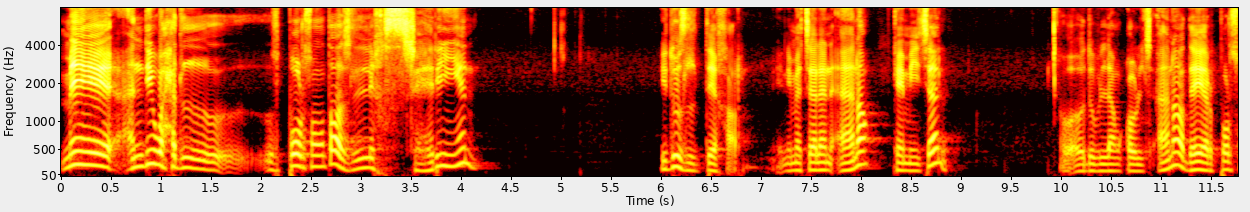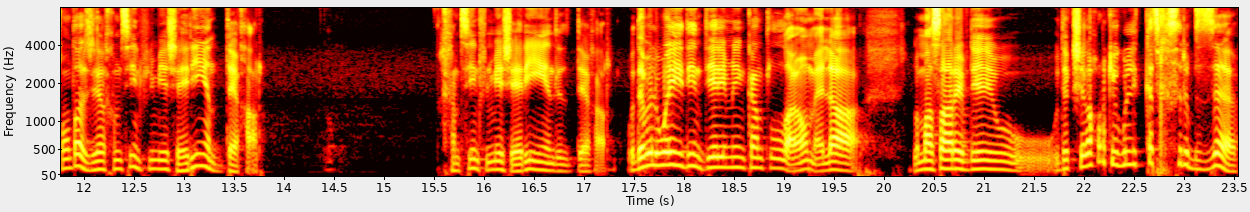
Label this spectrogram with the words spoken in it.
mais عندي واحد ال- ال pourcentage اللي خص شهريا يدوز للادخار. يعني مثلا أنا كمثال وأعوذ بالله من قولة أنا داير pourcentage ديال 50% شهريا للادخار 50% شهريا ديال الادخار ودابا الوالدين ديالي منين كنطلعهم على المصاريف ديالي وداكشي الآخر كيقول لك كتخسر بزاف.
